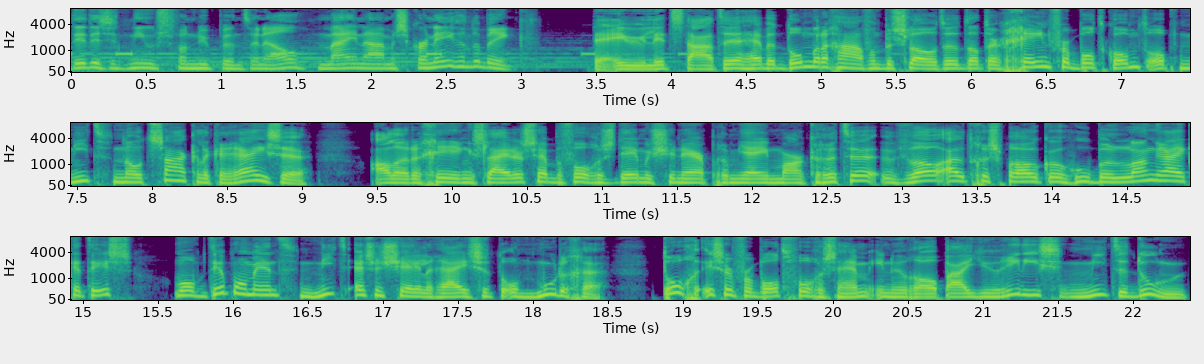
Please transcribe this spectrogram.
dit is het nieuws van nu.nl. Mijn naam is Carne van der Brink. De EU-lidstaten hebben donderdagavond besloten dat er geen verbod komt op niet noodzakelijke reizen. Alle regeringsleiders hebben volgens demissionair premier Mark Rutte wel uitgesproken hoe belangrijk het is om op dit moment niet-essentiële reizen te ontmoedigen. Toch is er verbod volgens hem in Europa juridisch niet te doen.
